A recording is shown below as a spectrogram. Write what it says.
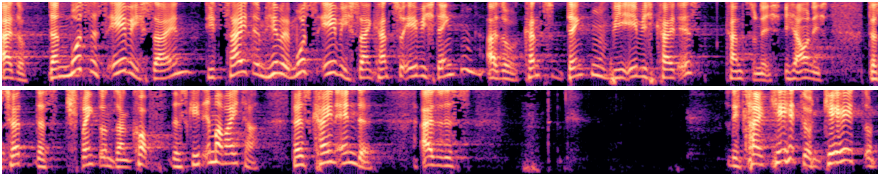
also, dann muss es ewig sein. Die Zeit im Himmel muss ewig sein. Kannst du ewig denken? Also, kannst du denken, wie Ewigkeit ist? Kannst du nicht. Ich auch nicht. Das hört, das sprengt unseren Kopf. Das geht immer weiter. Da ist kein Ende. Also, das, die Zeit geht und geht und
